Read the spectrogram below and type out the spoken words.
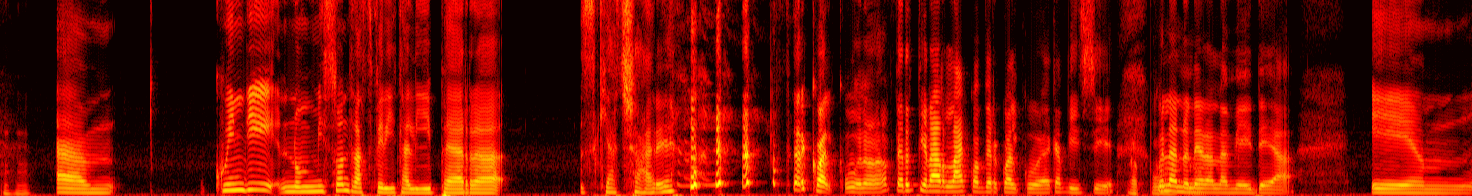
Mhm. Ehm, quindi non mi sono trasferita lì per schiacciare, per qualcuno, per tirare l'acqua per qualcuno, capisci? Appunto. Quella non era la mia idea. E mm,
